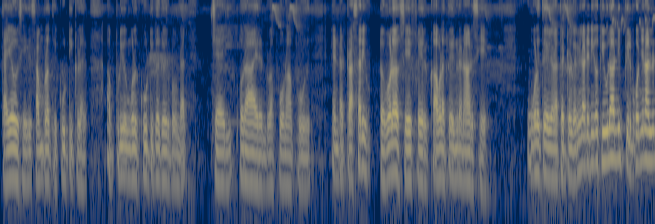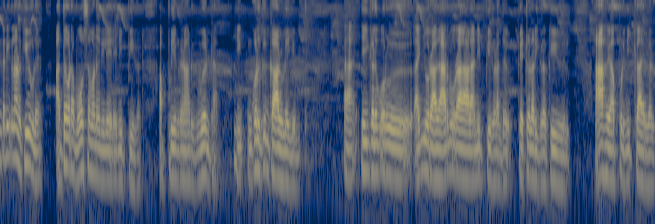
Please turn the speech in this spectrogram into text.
தயவு செய்து சம்பளத்தை கூட்டிக்கொள்ள அப்படி உங்களுக்கு கூட்டிக்க விருப்பம் உண்டால் சரி ஒரு ஆயிரம் ரூபா போனால் போகுது என்ற ட்ரெஸரி எவ்வளோ சேஃபில் இருக்கோ அவ்வளோ எங்கள் நாடு சேஃப் உங்களுக்கு தேவையான பெட்ரோல் வேணும் இல்லாட்டி நீங்கள் கியூவில் நிற்பீங்க கொஞ்ச நாள் நின்று நீங்களாம் கியூவில் அதோட மோசமான நிலையில் நிற்பீர்கள். அப்படிங்கிற நாடுக்கு வேண்டாம். நீ உங்களுக்கும் கால் உழையும் நீங்களும் ஒரு அஞ்சூறாவது அறுநூறாவது ஆள் அனுப்பீர்கள் அந்த பெட்ரோல் அடிக்கிற கியூவில் ஆகவே அப்படி நிற்காதீர்கள்.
